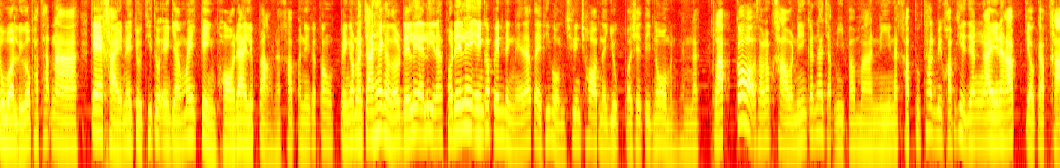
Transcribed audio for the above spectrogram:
ตัวหรือว่าพัฒนาแก้ไขในจุดที่ตัวเองยังไม่เก่งพอได้หรือเปล่านะครับอันนี้ก็ต้องเป็นกำลังใจให้กับเดเล่อลี่นะเพราะเดเล่เองก็เป็นหนึ่งในนักเตะที่ผมชื่นชอบในยุคปอเชติโนเหมือนกันนะครับก็สำหรับข่าววันนี้ก็น่าจะมีประมาณนี้นะครับทุกท่านมีความคิดเห็นยังไงนะครับเกี่ยวกับขา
